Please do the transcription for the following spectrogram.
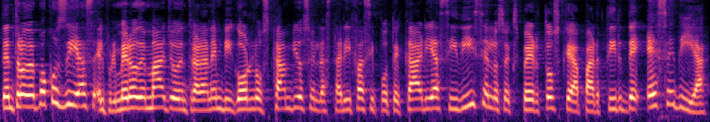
Dentro de pocos días, el primero de mayo, entrarán en vigor los cambios en las tarifas hipotecarias y dicen los expertos que a partir de ese día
